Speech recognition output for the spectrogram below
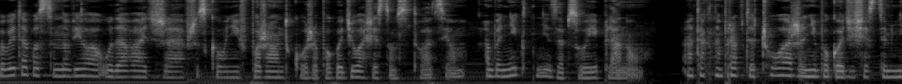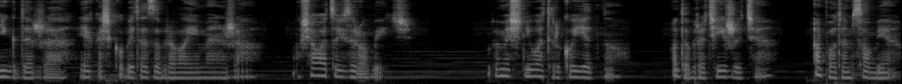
Kobieta postanowiła udawać, że wszystko u niej w porządku, że pogodziła się z tą sytuacją, aby nikt nie zepsuł jej planu. A tak naprawdę czuła, że nie pogodzi się z tym nigdy, że jakaś kobieta zabrała jej męża. Musiała coś zrobić. Wymyśliła tylko jedno: odebrać jej życie, a potem sobie.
